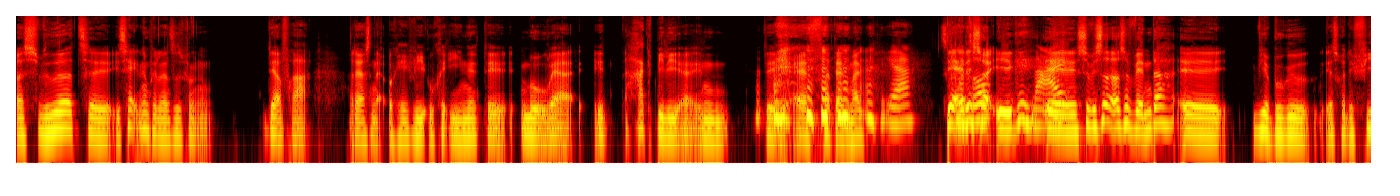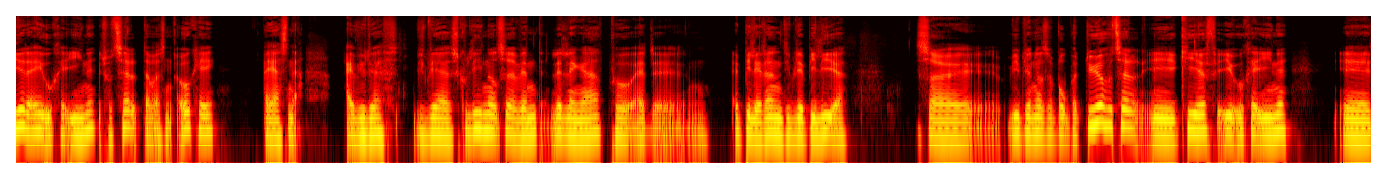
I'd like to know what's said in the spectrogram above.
også videre til Italien på et eller andet tidspunkt derfra. Og der er sådan, at okay, vi er Ukraine, det må være et hak billigere, end det er fra Danmark. ja. Det er det så ikke. Nej. Øh, så vi sidder også og venter. Øh, vi har booket, jeg tror det er fire dage i Ukraine, et hotel, der var sådan okay. Og jeg er sådan der, ej, vi bliver, vi bliver sgu lige nødt til at vente lidt længere på, at, øh, at billetterne de bliver billigere. Så øh, vi bliver nødt til at bo på et dyrehotel i Kiev i Ukraine øh,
